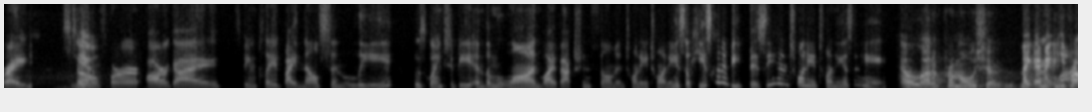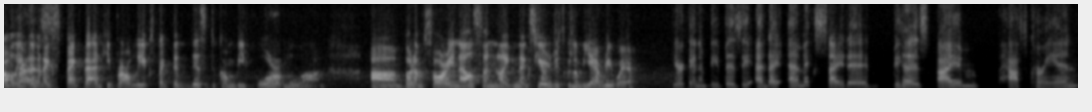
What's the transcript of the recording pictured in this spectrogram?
right? So Yeah. for our guy, it's being played by Nelson Lee, who's going to be in the Mulan live action film in 2020. So he's going to be busy in 2020, isn't he? a lot of promotion. Like, and he probably didn't expect that. He probably expected this to come before Mulan. Um, but I'm sorry, Nelson. Like next year, you're just gonna be everywhere. You're going to be busy. And I am excited because I'm half Korean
